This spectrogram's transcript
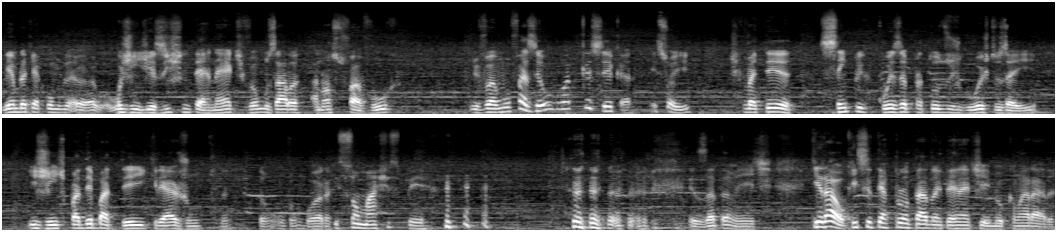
Lembra que hoje em dia existe internet, vamos usá-la a nosso favor e vamos fazer o hobby crescer, cara. É isso aí. Acho que vai ter sempre coisa para todos os gostos aí e gente para debater e criar junto, né? Então, vamos embora. E somar XP. Exatamente. Kiral, o que você tem aprontado na internet aí, meu camarada?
